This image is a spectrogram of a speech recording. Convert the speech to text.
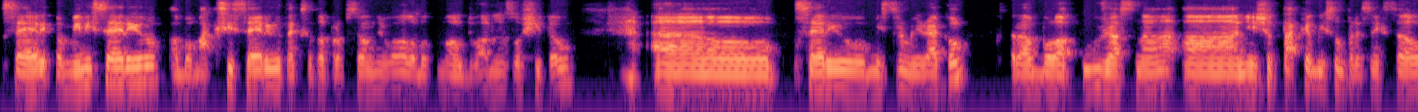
séri- minisériu, alebo maxisériu, tak sa to profesionálne volá, lebo to mal 12 zošitov, uh, sériu Mr. Miracle, ktorá bola úžasná a niečo také by som presne chcel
